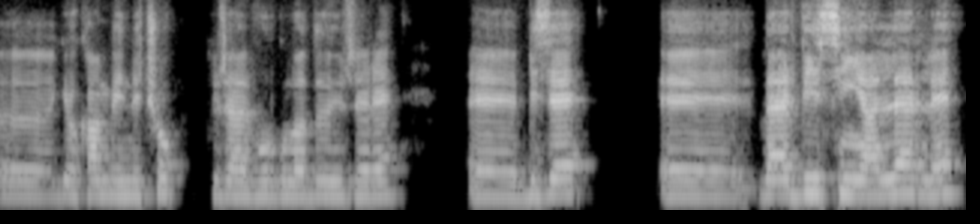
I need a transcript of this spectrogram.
e, Gökhan Bey'in de çok güzel vurguladığı üzere e, bize e, verdiği sinyallerle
